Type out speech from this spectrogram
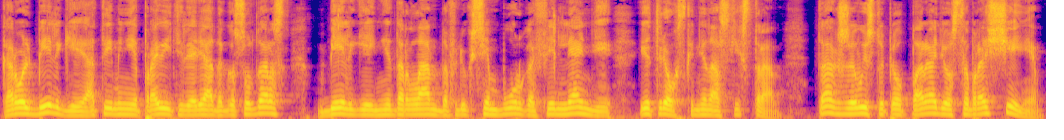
король Бельгии от имени правителя ряда государств Бельгии, Нидерландов, Люксембурга, Финляндии и трех скандинавских стран также выступил по радио с обращением,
